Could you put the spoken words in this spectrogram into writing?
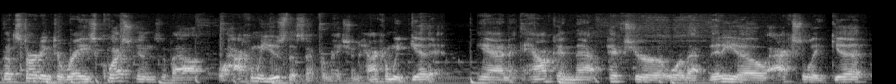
that's starting to raise questions about well, how can we use this information? How can we get it? And how can that picture or that video actually get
